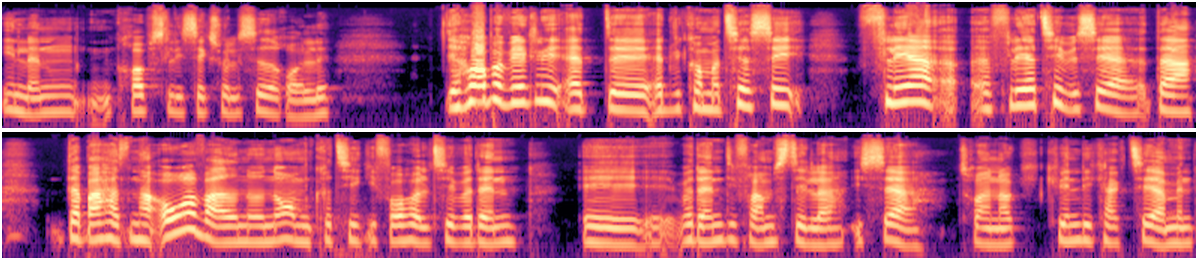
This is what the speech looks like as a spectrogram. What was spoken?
en eller anden kropslig seksualiseret rolle. Jeg håber virkelig, at, øh, at vi kommer til at se flere, øh, flere tv-serier, der, der bare har, sådan, har overvejet noget normkritik i forhold til, hvordan øh, hvordan de fremstiller især, tror jeg nok, kvindelige karakterer, men,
